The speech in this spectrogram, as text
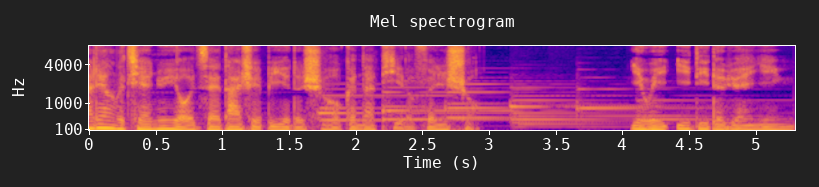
阿亮的前女友在大学毕业的时候跟他提了分手，因为异地的原因，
